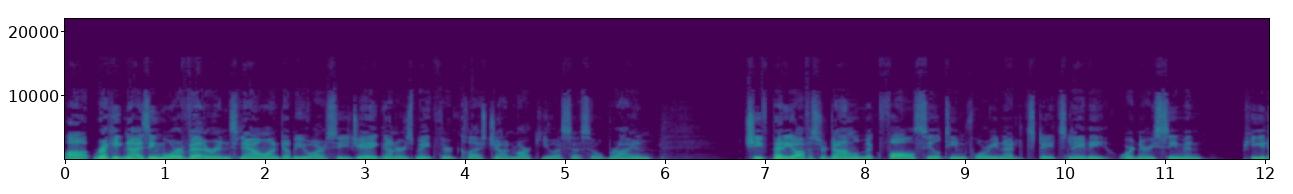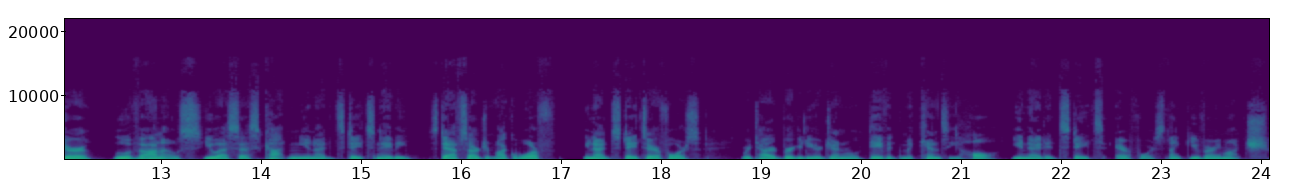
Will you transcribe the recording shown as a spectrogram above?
Uh, recognizing more veterans now on WRCJ, Gunner's Mate Third Class John Mark, USS O'Brien, Chief Petty Officer Donald McFall, SEAL Team 4, United States Navy, Ordinary Seaman Peter Luavanos, USS Cotten, United States Navy, Staff Sergeant Michael Worf, United States Air Force, retired Brigadier General David Mackenzie Hall, United States Air Force. Thank you very much.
